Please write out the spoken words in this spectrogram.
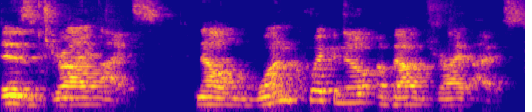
is dry ice. Now, one quick note about dry ice.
